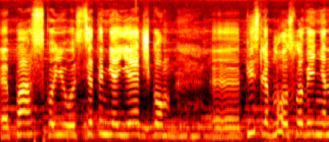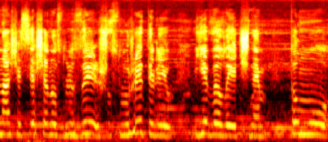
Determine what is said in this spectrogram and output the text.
е, паскою, святим яєчком е, після благословення наших священнослужителів є величним. Тому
